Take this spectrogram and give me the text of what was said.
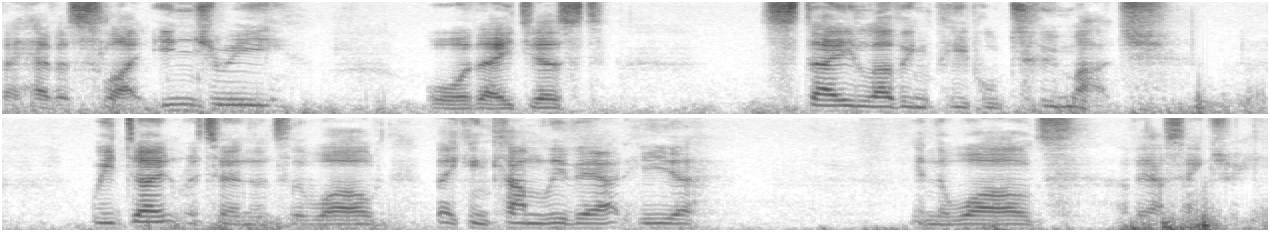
they have a slight injury, or they just stay loving people too much, we don't return them to the wild. They can come live out here in the wilds of our sanctuary.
